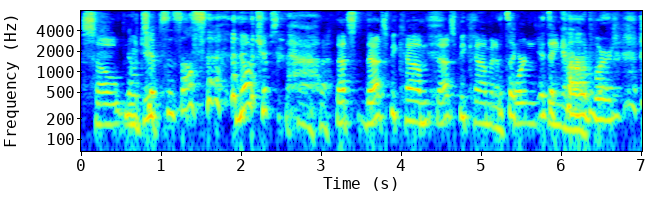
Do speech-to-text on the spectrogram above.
So No do chips and salsa. no chips. Ah, that's that's become that's become an It's a, important it's a thing in our code word. it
